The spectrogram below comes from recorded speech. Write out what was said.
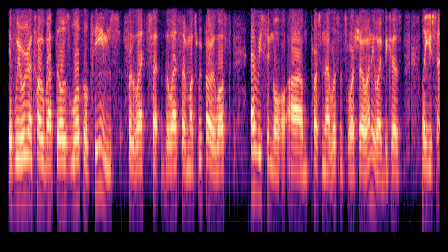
if we were going to talk about those local teams for the last se- the last seven months, we probably lost every single um, person that listens to our show anyway. Because, like you said,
